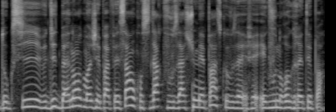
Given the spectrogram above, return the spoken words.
Donc si vous dites, bah non, moi j'ai pas fait ça, on considère que vous assumez pas ce que vous avez fait et que vous ne regrettez pas.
